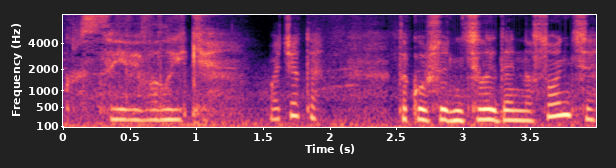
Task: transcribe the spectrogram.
красиві, великі. Бачите? Також сьогодні цілий день на сонці.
